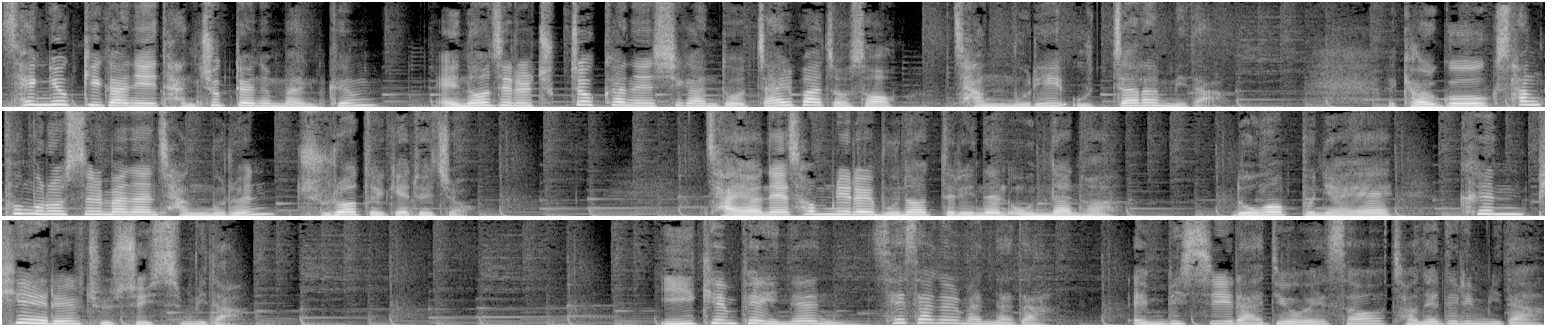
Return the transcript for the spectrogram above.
생육 기간이 단축되는 만큼 에너지를 축적하는 시간도 짧아져서 작물이 웃자랍니다. 결국 상품으로 쓸만한 작물은 줄어들게 되죠. 자연의 섭리를 무너뜨리는 온난화, 농업 분야에 큰 피해를 줄 수 있습니다. 이 캠페인은 세상을 만나다 MBC 라디오에서 전해드립니다.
